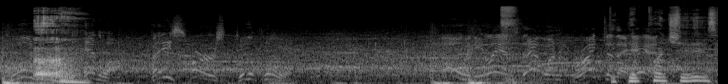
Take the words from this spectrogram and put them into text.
Bullseye uh. headlock. Face first to the floor. Oh, and he lands that one right to the Them head. punches.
